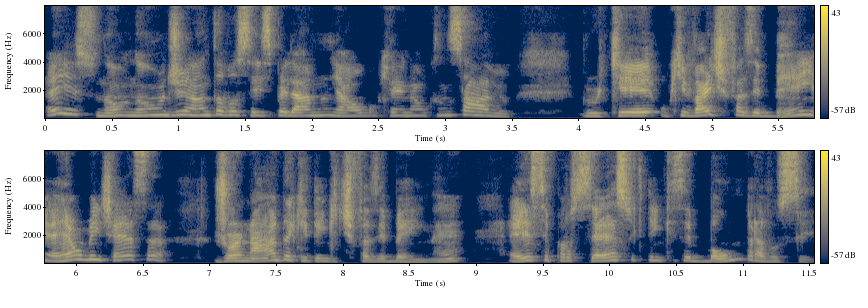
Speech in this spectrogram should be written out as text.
é isso. Não, não adianta você espelhar em algo que é inalcançável. Porque o que vai te fazer bem é realmente essa jornada que tem que te fazer bem, né? É esse processo que tem que ser bom para você.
